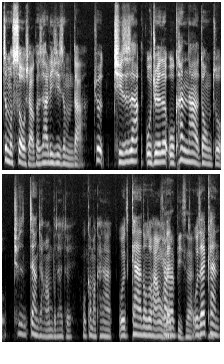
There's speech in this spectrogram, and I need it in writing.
这么瘦小，可是他力气这么大，就其实是他，我觉得我看他的动作，就是这样讲好像不太对。我干嘛看他？我看他动作好像我在比赛，我在看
